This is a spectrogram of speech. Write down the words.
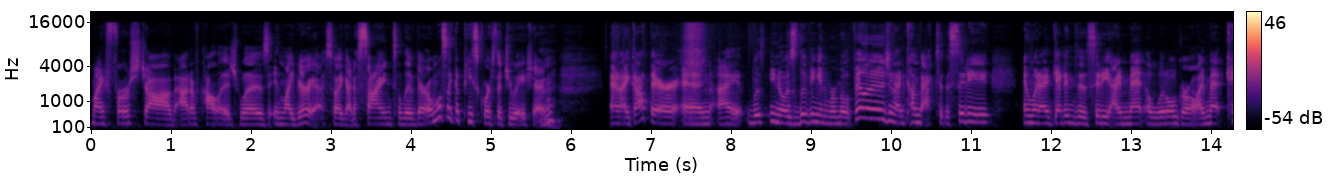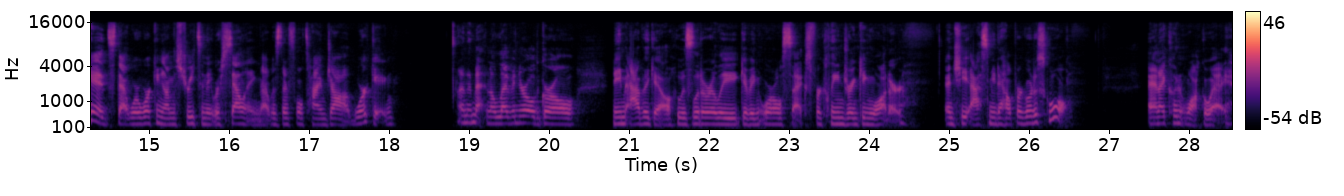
my first job out of college was in Liberia. So I got assigned to live there, almost like a Peace Corps situation. And I got there and I was, you know, was living in a remote village and I'd come back to the city. And when I'd get into the city, I met a little girl. I met kids that were working on the streets and they were selling. That was their full time job, working. And I met an 11 year old girl named Abigail who was literally giving oral sex for clean drinking water. And she asked me to help her go to school and I couldn't walk away.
